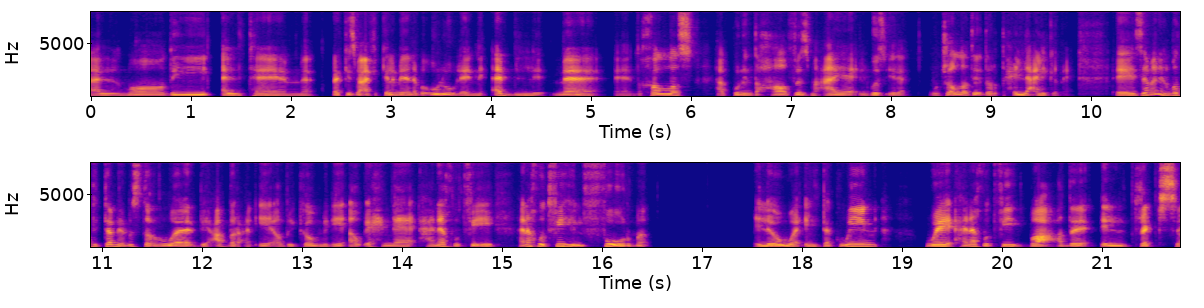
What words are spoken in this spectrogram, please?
الماضي التام. ركّز معايا في الكلام اللي أنا باقوله لإن قبل ما نخلّص هتكون أنت حافظ معايا الجزء ده، وإن شاء الله تقدر تحل عليه كمان. آآ زمن الماضي التام يا مستر هو بيعبّر عن إيه أو بيتكوّن من إيه أو إحنا هناخد فيه إيه؟ هناخد فيه الform اللي هو التكوين وهناخد فيه بعض الtricks.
